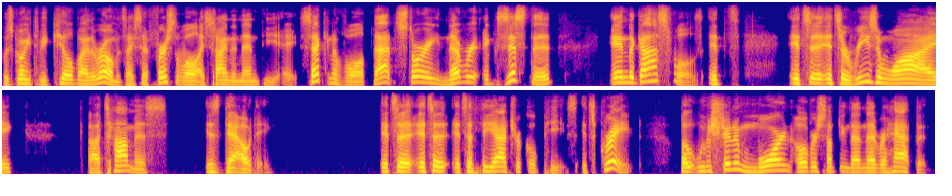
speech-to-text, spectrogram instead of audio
was going to be killed by the Romans?" I said, first of all, I signed an NDA. Second of all, that story never existed in the Gospels. It's it's a it's a reason why uh, Thomas is doubting it's a it's a it's a theatrical piece. It's great, but we shouldn't mourn over something that never happened.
